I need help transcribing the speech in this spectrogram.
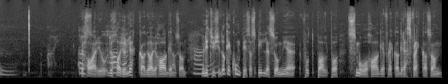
um, Du har jo, du har jo Løkka, du har jo Hagen og sånn. Men jeg tror ikke dere kompiser spiller så mye fotball på små hageflekker, gressflekker, som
